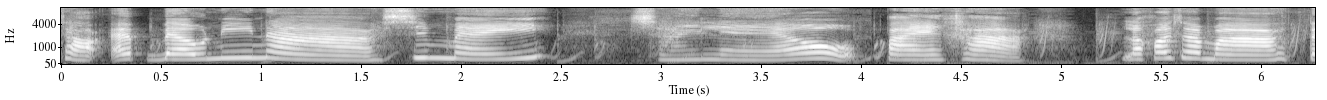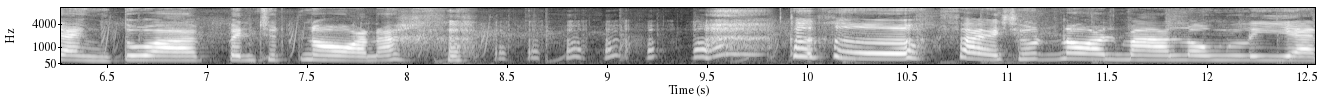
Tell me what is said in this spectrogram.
สาวแอปเบลนี่นาใช่ไหม ใช่แล้วไปค่ะ แล้วก็จะมาแต่งตัวเป็นชุดนอนนะ ก็คือใส่ชุดนอนมาโรงเรียน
